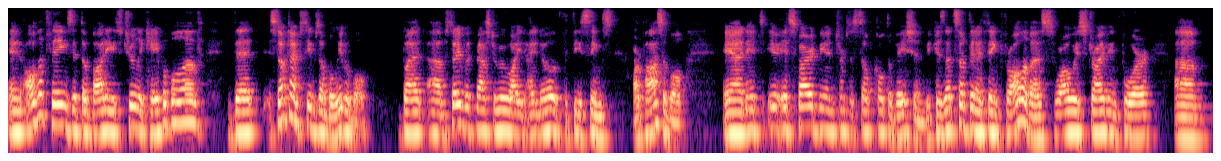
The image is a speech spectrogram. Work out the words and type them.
and all the things that the body is truly capable of that sometimes seems unbelievable. But um, studying with Master Wu, I, I, know that these things are possible. And it, it inspired me in terms of self cultivation because that's something I think for all of us, we're always striving for, um,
